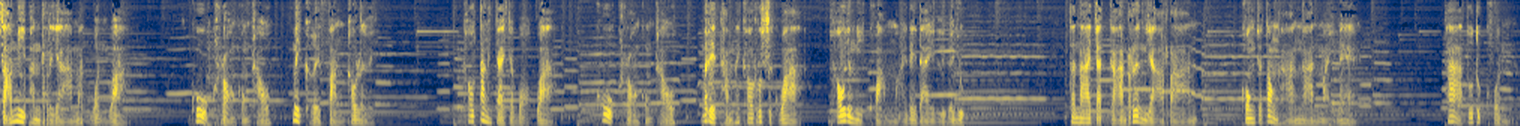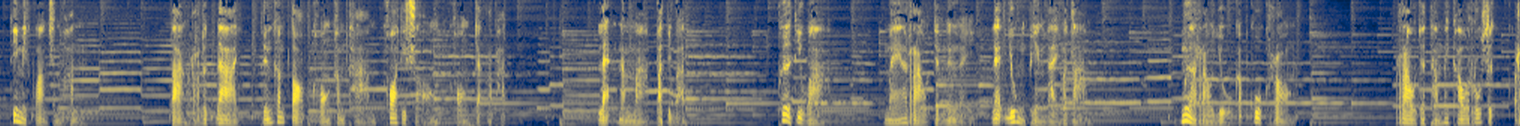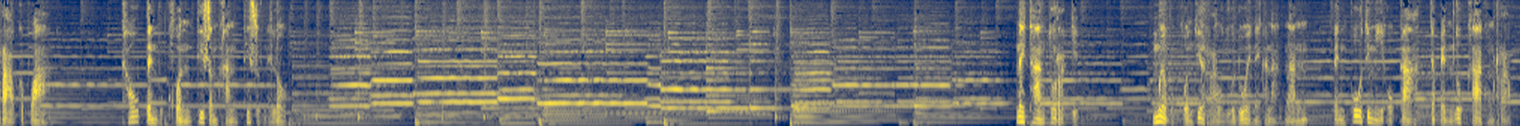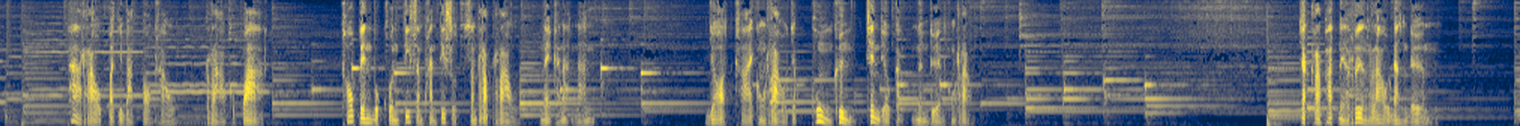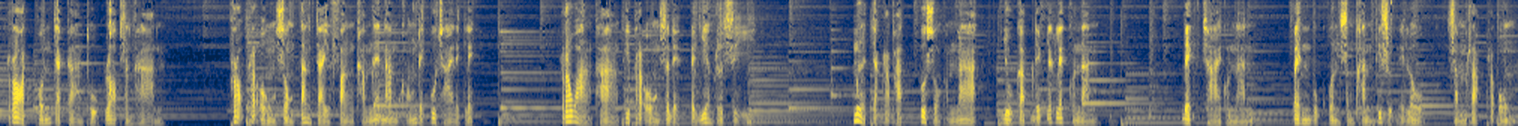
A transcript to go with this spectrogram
สามีภรรยามักบ่นว่า คู่ครองของเขาไม่เคยฟังเขาเลย เขาตั้งใจจะบอกว่า คู่ครองของเขาไม่ได้ทำให้เขารู้สึกว่า เขายังมีความหมายใด ๆ เหลืออยู่ ทนายจัดการเรื่องหย่าร้าง คงจะต้องหางานใหม่แน่ ถ้าทุกๆคนที่มีความสัมพันธ์ ต่างระลึกได้ถึงคำตอบของคำถามข้อที่สองของจักรพรรดิและนำมาปฏิบัติ เพื่อที่ว่า แม้เราจะเหนื่อยและยุ่งเพียงใดก็ตาม เมื่อเราอยู่กับคู่ครอง เราจะทำให้เขารู้สึกราวกับว่า เขาเป็นบุคคลที่สำคัญที่สุดในโลก ในทางธุรกิจ เมื่อบุคคลที่เราอยู่ด้วยในขณะนั้น เป็นผู้ที่มีโอกาสจะเป็นลูกค้าของเรา ถ้าเราปฏิบัติต่อเขาราวกับว่า เขาเป็นบุคคลที่สำคัญที่สุดสำหรับเราในขณะนั้น ยอดขายของเราจะพุ่งขึ้นเช่นเดียวกับเงินเดือนของเรา จักรพรรดิในเรื่องเล่าดั้งเดิม รอดพ้นจากการถูกลอบสังหาร เพราะพระองค์ทรงตั้งใจฟังคำแนะนำของเด็กผู้ชายเล็กๆ ระหว่างทางที่พระองค์เสด็จไปเยี่ยมฤาษีเมื่อจักรพรรดิผู้ทรงอำนาจอยู่กับเด็กเล็ก ๆ คนนั้น เด็กชายคนนั้น เป็นบุคคลสำคัญที่สุดในโลกสำหรับพระองค์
